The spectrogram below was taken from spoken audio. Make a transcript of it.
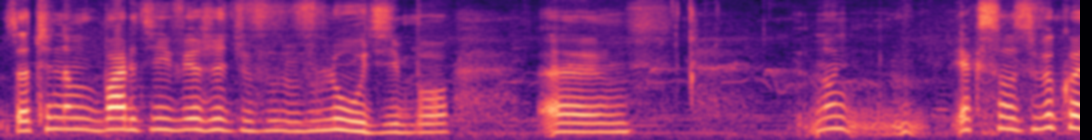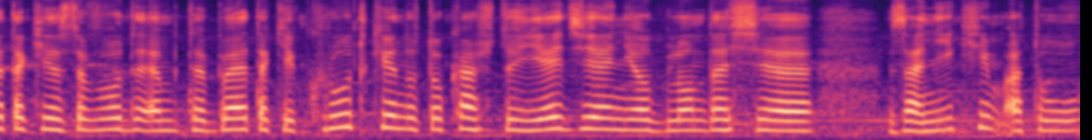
zaczynam bardziej wierzyć w, w ludzi, bo no, jak są zwykłe takie zawody MTB, takie krótkie, no to każdy jedzie, nie ogląda się za nikim, a tu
